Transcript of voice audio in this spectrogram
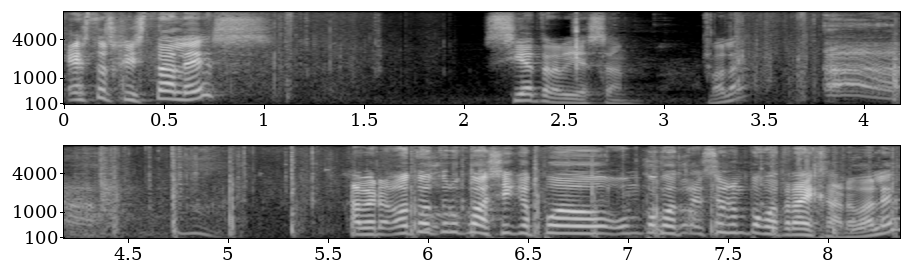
Estos cristales Sí atraviesan, ¿vale? A ver, otro truco así que puedo un poco... Esto es un poco tryhard, ¿vale?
